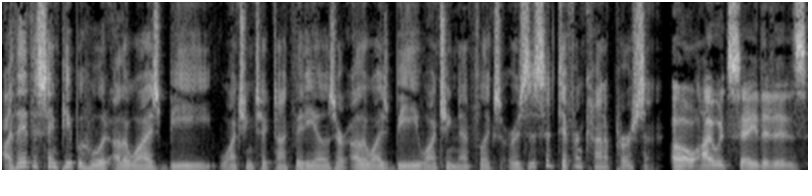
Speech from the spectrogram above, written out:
Are they the same people who would otherwise be watching TikTok videos or otherwise be watching Netflix, or is this a different kind of person? Oh, I would say that it is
